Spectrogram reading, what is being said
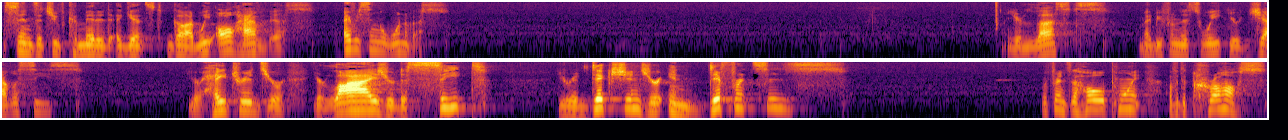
Sins that you've committed against God. We all have this, every single one of us. Your lusts, maybe from this week, your jealousies, your hatreds, your, your lies, your deceit, your addictions, your indifferences. But, friends, the whole point of the cross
